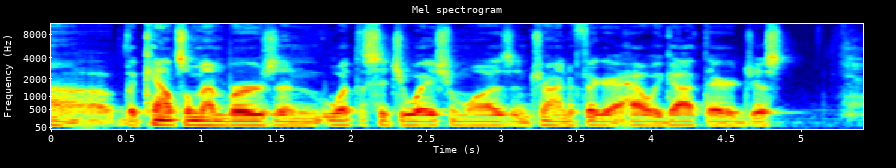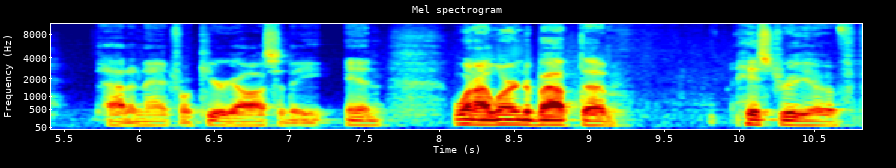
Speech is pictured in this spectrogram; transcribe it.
uh, the council members and what the situation was and trying to figure out how we got there just out of natural curiosity. And when I learned about the history of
